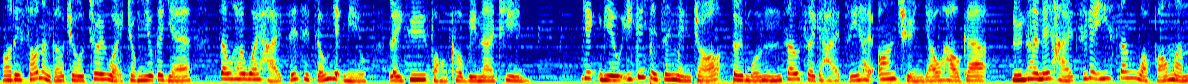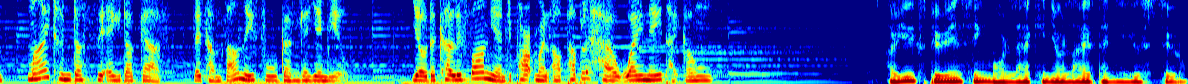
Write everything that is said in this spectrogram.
我哋所能够做最为重要嘅嘢，就係為孩子接种疫苗嚟预防 Covid-19。疫苗已经被证明咗对满五周岁嘅孩子系安全有效嘅。联系你孩子嘅医生或访问 myturn.ca.gov 嚟寻找你附近嘅疫苗。由 The California Department of Public Health 为你提供。Are you experiencing more lack in your life than you used to?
